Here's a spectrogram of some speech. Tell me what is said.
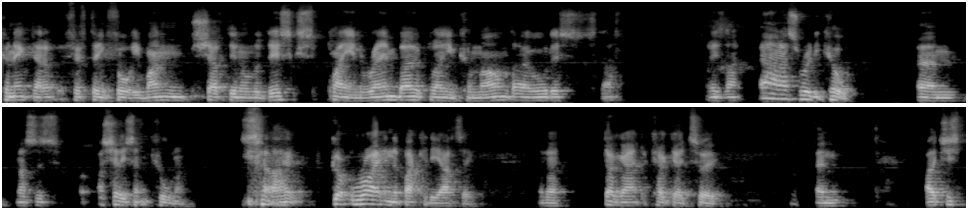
Connect that up to 1541, shoved in all the discs, playing Rambo, playing Commando, all this stuff. And he's like, oh, that's really cool. Um, I says, I'll show you something cool now. So I got right in the back of the attic and I dug out the Coco 2. And I just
